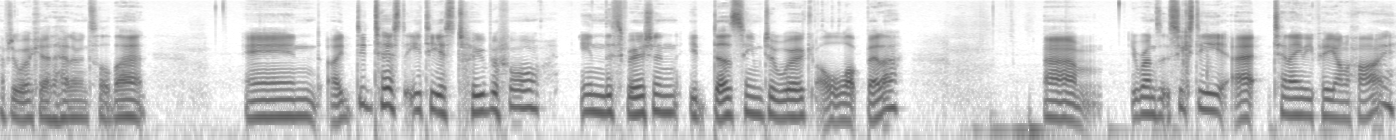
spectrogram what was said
Have to work out how to install that. And I did test ETS2 before. In this version, it does seem to work a lot better. Um, it runs at 60 at 1080p on high,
